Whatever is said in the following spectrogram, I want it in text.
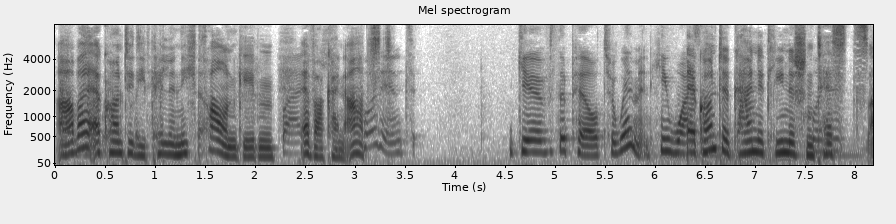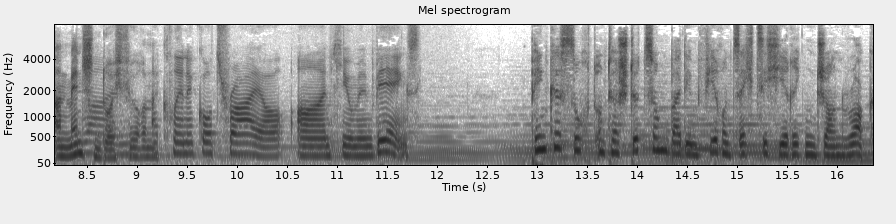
Aber er konnte die Pille nicht Frauen geben. Er war kein Arzt. Er konnte keine klinischen Tests an Menschen durchführen. Pincus sucht Unterstützung bei dem 64-jährigen John Rock,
